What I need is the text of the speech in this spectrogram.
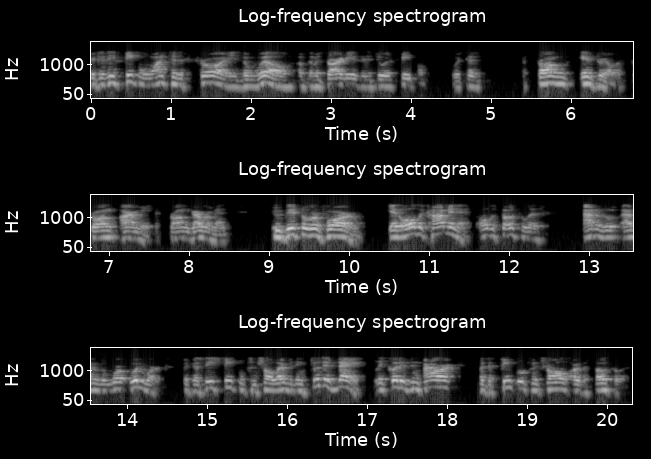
Because these people want to destroy the will of the majority of the Jewish people, which is a strong Israel, a strong army, a strong government, judicial reform, get all the communists, all the socialists out of the out of the woodwork because these people control everything to this day. Likud is in power, but the people who control are the socialists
